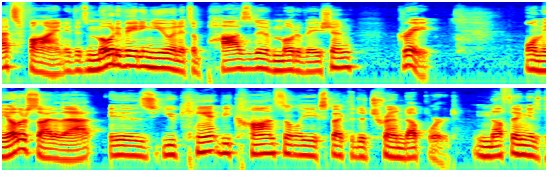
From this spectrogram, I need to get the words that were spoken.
that's fine. If it's motivating you and it's a positive motivation, great. On the other side of that is you can't be constantly expected to trend upward. Nothing is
